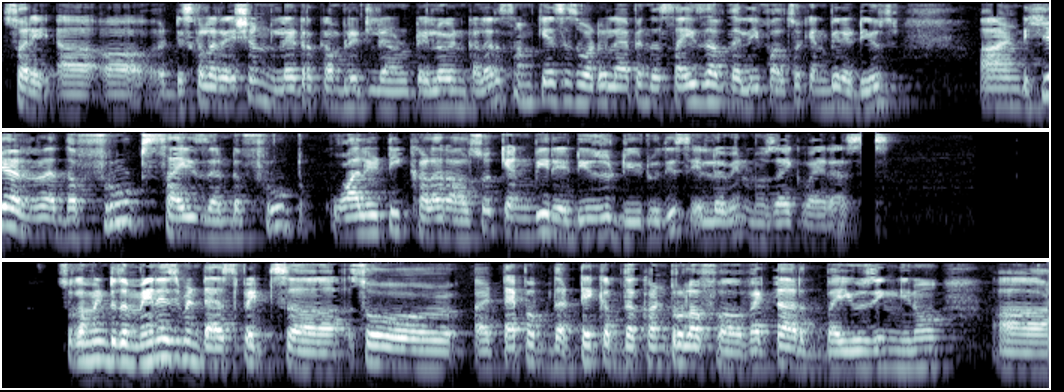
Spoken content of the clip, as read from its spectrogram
sorry uh, uh, discoloration later completely yellow in color. Some cases what will happen the size of the leaf also can be reduced. And here the fruit size and the fruit quality color also can be reduced due to this yellowing mosaic virus so coming to the management aspects uh, so uh, the take up the control of uh, vector by using you know uh,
